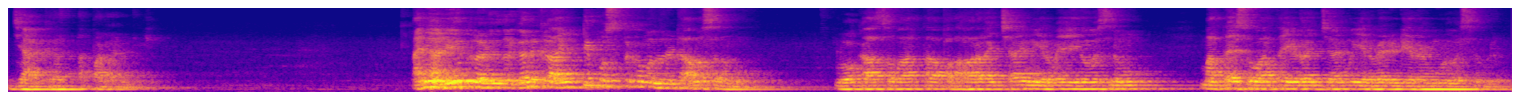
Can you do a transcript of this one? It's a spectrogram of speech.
జాగ్రత్త పడండి. అని అనేకులు అడుగుతారు. కనుక ఇంటి పుస్తకం అంటే అవసరము. లోకాసువార్త పదహారు అధ్యాయం ఇరవై ఐదో వచనము మత్తైసు వార్త ఏడో అధ్యాయం ఇరవై రెండు ఇరవై మూడు వచనములు.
